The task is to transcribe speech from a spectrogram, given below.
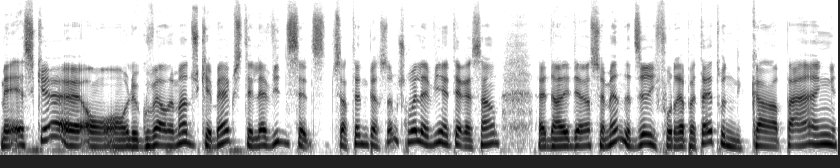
Mais est-ce que euh, on, le gouvernement du Québec, c'était l'avis de cette, certaines personnes, je trouvais l'avis intéressante dans les dernières semaines de dire il faudrait peut-être une campagne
